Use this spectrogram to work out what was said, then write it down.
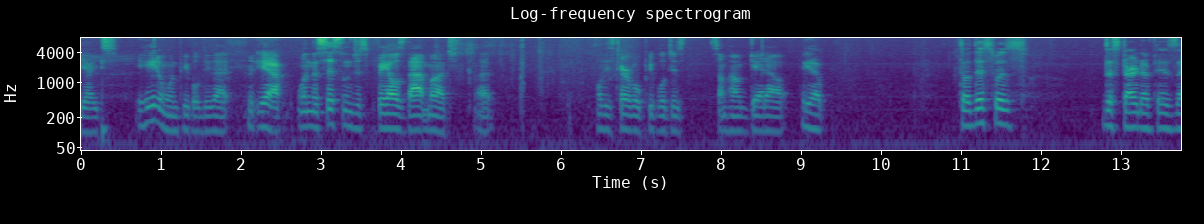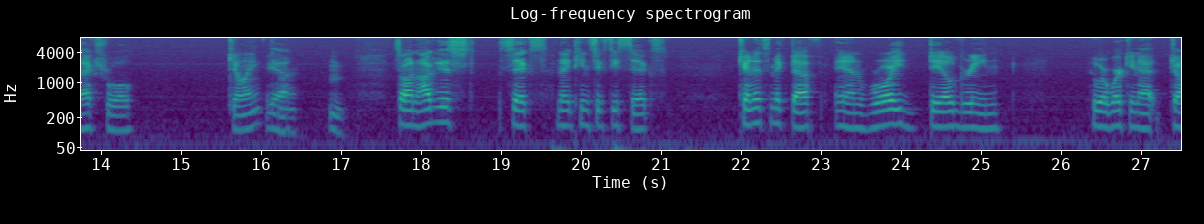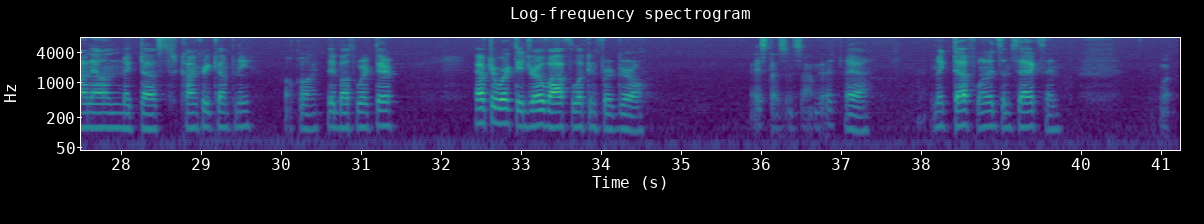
Yikes. You hate it when people do that. Yeah. When the system just fails that much that all these terrible people just somehow get out. Yep. So this was the start of his actual Killing? Yeah. Or- hmm. So on August sixth, 1966, Kenneth McDuff and Roy Dale Green, who were working at John Allen McDuff's concrete company, Okay. they both worked there. After work, they drove off looking for a girl. This doesn't sound good. Yeah. McDuff wanted some sex, and What?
